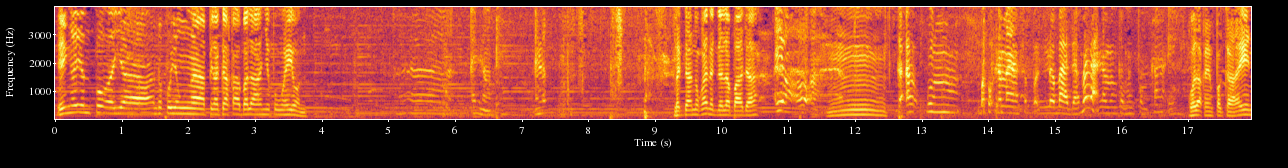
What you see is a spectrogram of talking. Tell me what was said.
Eh ngayon po ay ah, ano po yung ah, pinagkakaabalahan niyo po ngayon? Ah, ano? Ano? Nagdano ka, naglalabada? Ayun, oo. ah. Hmm, Ka- ah, kung bako naman sa paglabada, wala naman kaming pagkain. wala kayong pagkain.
